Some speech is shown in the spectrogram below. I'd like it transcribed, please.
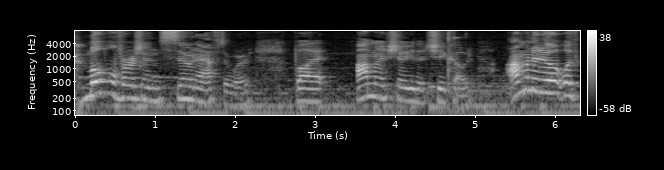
mobile version soon afterward. But I'm going to show you the cheat code. I'm to do it with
